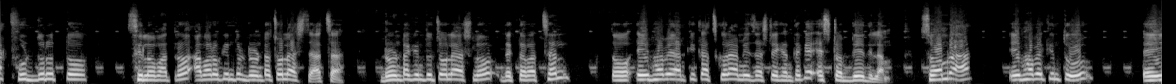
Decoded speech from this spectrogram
এক ফুট দূরত্ব ছিল মাত্র, আবারও কিন্তু ড্রোনটা চলে আসছে। আচ্ছা ড্রোনটা কিন্তু চলে আসলো, দেখতে পাচ্ছেন? তো এইভাবে আর কি কাজ করে আমি জাস্ট এখান থেকে স্টপ দিয়ে দিলাম। সো আমরা এইভাবে কিন্তু এই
